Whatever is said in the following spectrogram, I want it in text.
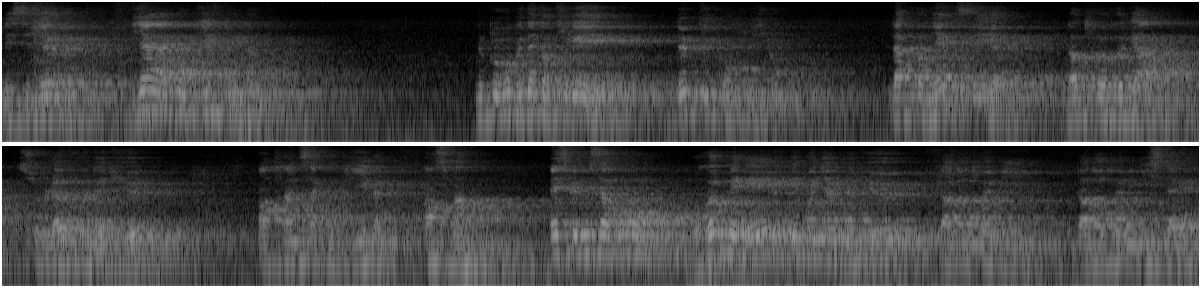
Mais Seigneur, viens accomplir ton œuvre. Nous pouvons peut-être en tirer deux petites conclusions. La première, c'est notre regard sur l'œuvre de Dieu en train de s'accomplir en ce moment. Est-ce que nous savons repérer le témoignage de Dieu dans notre vie, dans notre ministère,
